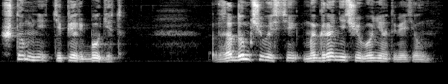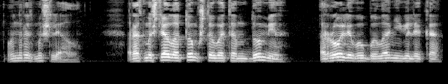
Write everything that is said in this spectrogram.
Что мне теперь будет? В задумчивости Мегре ничего не ответил. Он размышлял. Размышлял о том, что в этом доме роль его была невелика.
